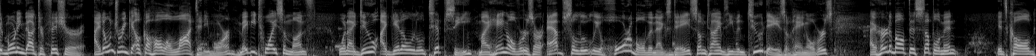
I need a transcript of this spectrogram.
Good morning, Dr. Fisher. I don't drink alcohol a lot anymore, maybe twice a month. When I do, I get a little tipsy. My hangovers are absolutely horrible the next day, sometimes even two days of hangovers. I heard about this supplement. It's called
